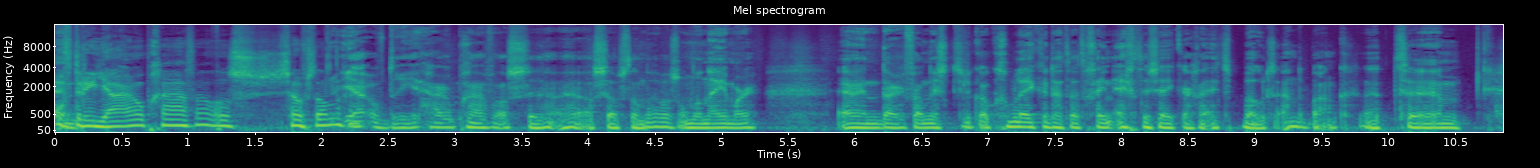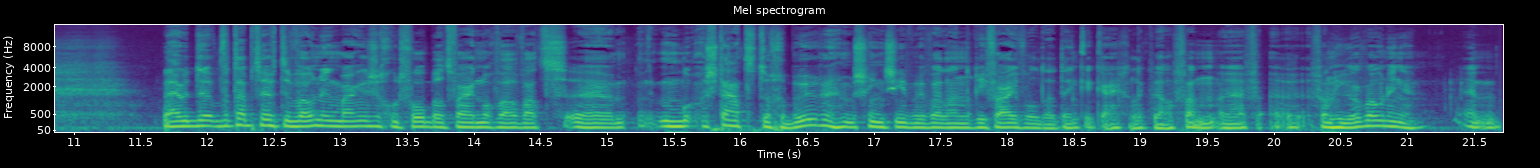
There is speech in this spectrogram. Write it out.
of drie jaar opgave als zelfstandige? Ja, of drie jaar opgave als, uh, als zelfstandige, als ondernemer. En daarvan is natuurlijk ook gebleken dat dat geen echte zekerheid bood aan de bank. Het, uh, de, wat dat betreft, de woningmarkt is een goed voorbeeld waar nog wel wat uh, staat te gebeuren. Misschien zien we wel een revival, dat denk ik eigenlijk wel, van, uh, van huurwoningen. En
